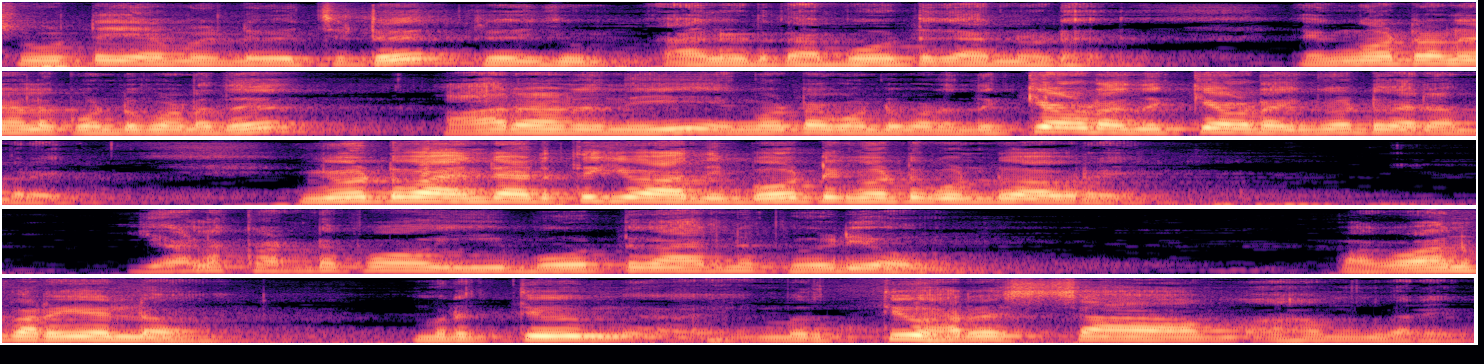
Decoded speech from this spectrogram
ഷൂട്ട് ചെയ്യാൻ വേണ്ടി വെച്ചിട്ട് ചോദിക്കും അയാളെടുത്ത് ആ ബോട്ടുകാരനോട് എങ്ങോട്ടാണ് അയാളെ കൊണ്ടുപോണത്? ആരാണ് നീ? എങ്ങോട്ടാണ് കൊണ്ടുപോണത്? നിൽക്കവിടെ നിൽക്കവിടെ ഇങ്ങോട്ട് വരാൻ പറയും. ഇങ്ങോട്ട് വാ എന്റെ അടുത്തേക്ക് വാ നീ ബോട്ട് ഇങ്ങോട്ട് കൊണ്ടുപോകാൻ പറയും. ഇയാളെ കണ്ടപ്പോൾ ഈ ബോട്ടുകാരന് പേടിയാവും. ഭഗവാൻ പറയുമല്ലോ മൃത്യു മൃത്യു ഹരശാമഹം എന്ന് പറയും.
